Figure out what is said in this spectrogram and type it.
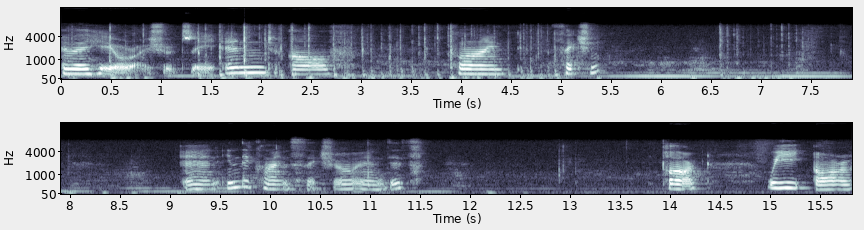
And then here I should say end of client section. And in the client section in this part we are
